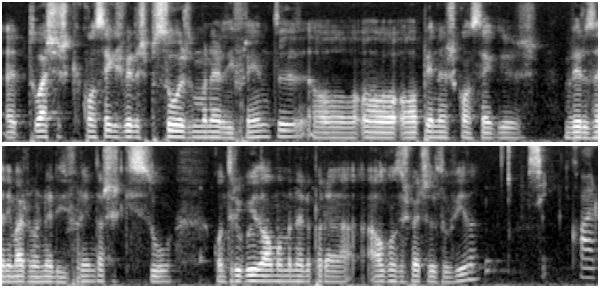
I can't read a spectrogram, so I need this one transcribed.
Ah, tu achas que consegues ver as pessoas de uma maneira diferente ou, ou, ou apenas consegues ver os animais de uma maneira diferente? Achas que isso contribui de alguma maneira para alguns aspectos da tua vida? Sim, claro.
